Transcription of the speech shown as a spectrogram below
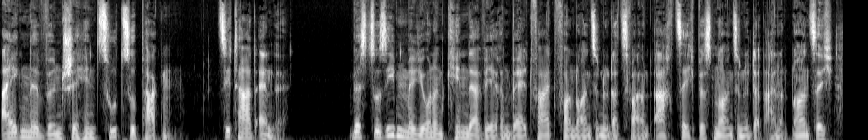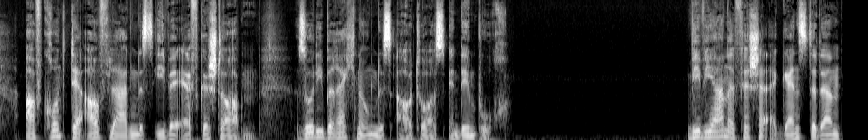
eigene Wünsche hinzuzupacken. Bis zu sieben Millionen Kinder wären weltweit von 1982 bis 1991 aufgrund der Auflagen des IWF gestorben, so die Berechnung des Autors in dem Buch. Viviane Fischer ergänzte dann,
